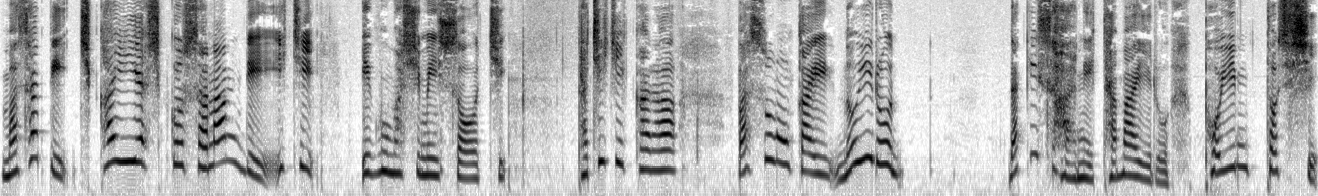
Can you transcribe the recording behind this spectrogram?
まさて近いやしくさなんでいち、いぐましみそうち、立ち地からバスン会のいるラキサーにたまいるポイントし、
